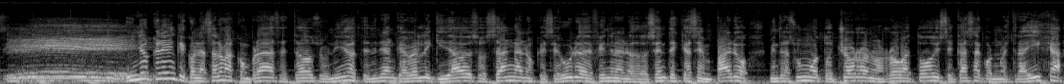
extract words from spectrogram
¡Sí! ¿Y no creen que con las armas compradas a Estados Unidos tendrían que haber liquidado esos zánganos que seguro defienden a los docentes que hacen paro mientras un motochorro nos roba todo y se casa con nuestra hija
